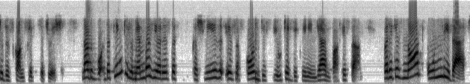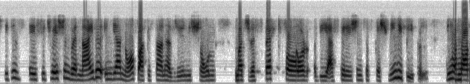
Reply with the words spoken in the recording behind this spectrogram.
to this conflict situation. Now, the, the thing to remember here is that Kashmir is, of course, disputed between India and Pakistan. But it is not only that, it is a situation where neither India nor Pakistan has really shown much respect for the aspirations of Kashmiri people. They have not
